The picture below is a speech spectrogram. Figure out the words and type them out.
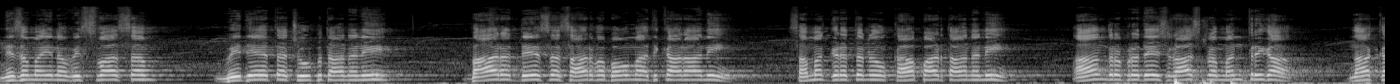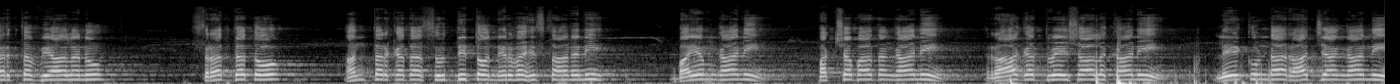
నిజమైన విశ్వాసం విధేయత చూపుతానని భారతదేశ సార్వభౌమ అధికారాన్ని సమగ్రతను కాపాడుతానని ఆంధ్రప్రదేశ్ రాష్ట్ర మంత్రిగా నా కర్తవ్యాలను శ్రద్ధతో అంతర్గత శుద్ధితో నిర్వహిస్తానని భయం కానీ పక్షపాతం కానీ రాగద్వేషాలు కానీ లేకుండా రాజ్యాంగాన్ని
